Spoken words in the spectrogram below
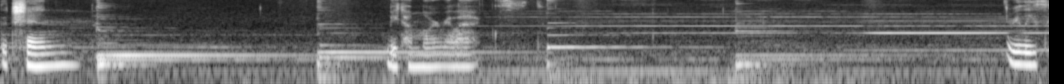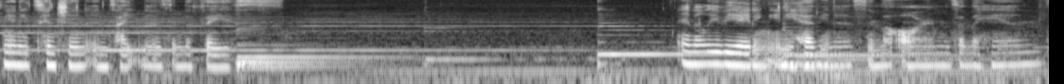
the chin become more relaxed. Releasing any tension and tightness in the face. And alleviating any heaviness in the arms and the hands.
